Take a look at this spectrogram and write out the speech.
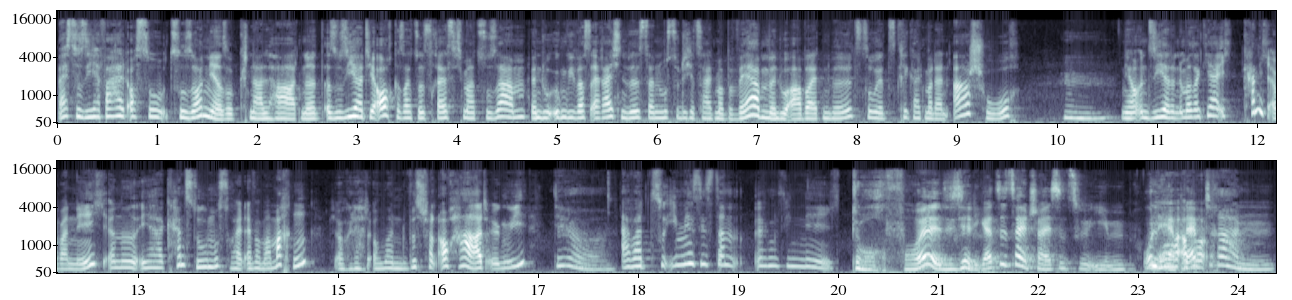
weißt du, sie war halt auch so zu Sonja so knallhart, ne? Also sie hat ja auch gesagt, so jetzt reiß dich mal zusammen, wenn du irgendwie was erreichen willst, dann musst du dich jetzt halt mal bewerben, wenn du arbeiten willst. So, jetzt krieg halt mal deinen Arsch hoch. Hm. Ja, und sie hat dann immer sagt, ja, ich kann ich aber nicht. Und, ja, kannst du, musst du halt einfach mal machen. Hab ich auch gedacht, oh Mann, du bist schon auch hart irgendwie. Ja. Aber zu ihm ist sie es dann irgendwie nicht. Doch, voll. Sie ist ja die ganze Zeit scheiße zu ihm. Und ja, er bleibt dran.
